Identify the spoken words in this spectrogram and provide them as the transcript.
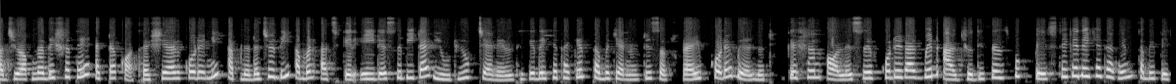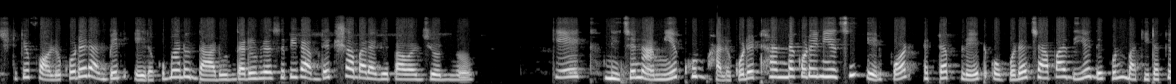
আজও আপনাদের সাথে একটা কথা শেয়ার করে নিই। আপনারা যদি আমার আজকের এই রেসিপিটা ইউটিউব চ্যানেল থেকে দেখে থাকেন, তবে চ্যানেলটি সাবস্ক্রাইব করে বেল নোটিফিকেশন অলে সেভ করে রাখবেন। আর যদি ফেসবুক পেজ থেকে দেখে থাকেন, তবে পেজটিকে ফলো করে রাখবেন। এরকম আরও দারুণ দারুণ রেসিপির আপডেট সবার আগে পাওয়ার জন্য। কেক নিচে নামিয়ে খুব ভালো করে ঠান্ডা করে নিয়েছি। এরপর একটা প্লেট ওপরে চাপা দিয়ে দেখুন বাটিটাকে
